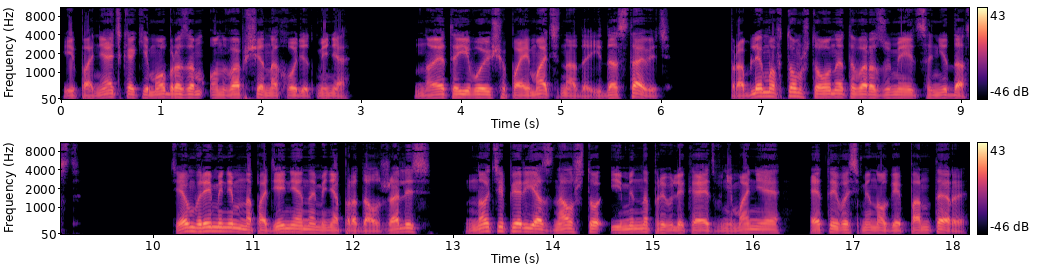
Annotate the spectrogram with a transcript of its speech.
и понять, каким образом он вообще находит меня. Но это его еще поймать надо и доставить. Проблема в том, что он этого, разумеется, не даст. Тем временем нападения на меня продолжались, но теперь я знал, что именно привлекает внимание этой восьминогой пантеры,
